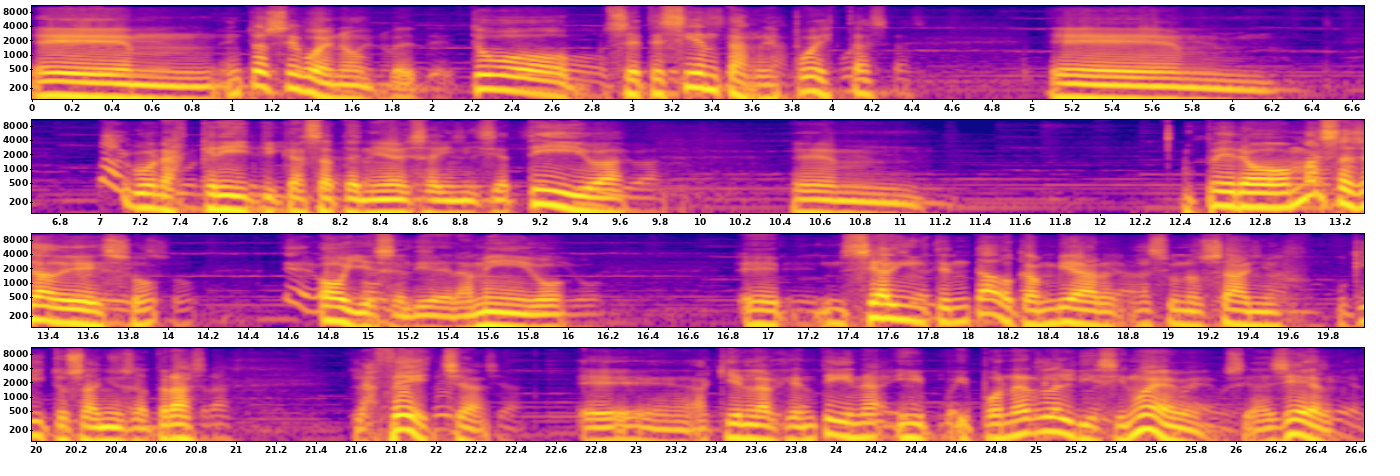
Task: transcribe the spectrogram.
Eh, entonces, bueno, tuvo 700 respuestas Em, algunas críticas ha tenido esa iniciativa. Em, pero más allá de eso, eh, hoy es el Día del Amigo. Eh, se ha intentado cambiar hace unos años, poquitos años atrás, la fecha eh, aquí en la Argentina y, y, ponerla el 19, o sea, ayer,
